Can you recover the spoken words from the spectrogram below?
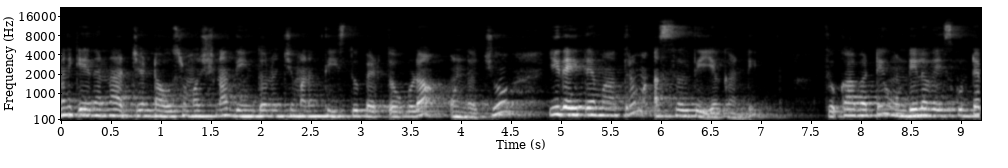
మనకి ఏదన్నా అర్జెంట్ అవసరం వచ్చినా దీంతో నుంచి మనం తీస్తూ పెడుతూ కూడా ఉండొచ్చు. ఇదైతే మాత్రం అస్సలు తీయకండి. సో కాబట్టి ఉండిలో వేసుకుంటే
